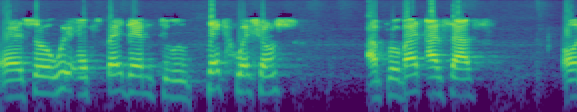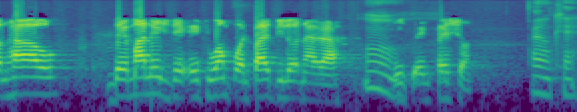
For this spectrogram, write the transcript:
uh, so we expect them to take questions and provide answers on how they manage the 81.5 billion naira in question. Okay.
